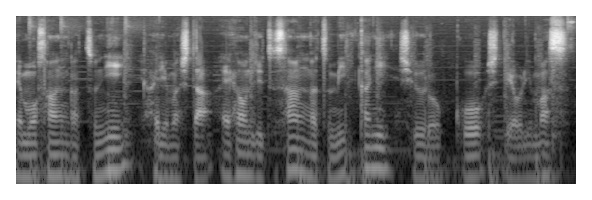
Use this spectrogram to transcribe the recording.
もう3月に入りました。本日3月3日に収録をしております。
